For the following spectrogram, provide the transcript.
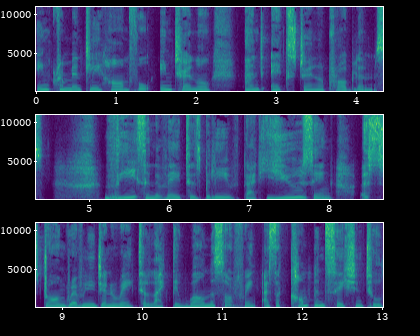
incrementally harmful internal and external problems. These innovators believe that using a strong revenue generator like their wellness offering as a compensation tool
